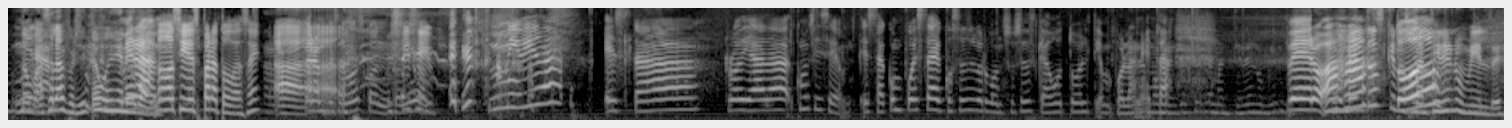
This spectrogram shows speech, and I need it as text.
Nomás a la fercita o en Mira, general. No, sí, es para todas, ¿eh? Ah, Pero empezamos con. Sí, sí. Mi vida está rodeada, ¿cómo se dice? Está compuesta de cosas vergonzosas que hago todo el tiempo, la neta. Pero, ajá, Momentos que nos mantienen humildes.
